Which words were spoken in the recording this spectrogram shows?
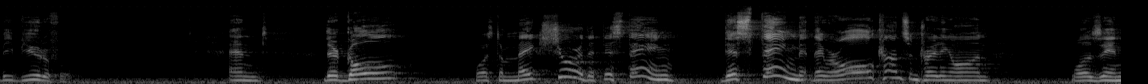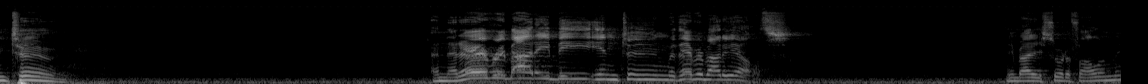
be beautiful. And their goal was to make sure that this thing, this thing that they were all concentrating on, was in tune. And that everybody be in tune with everybody else. Anybody sort of following me?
